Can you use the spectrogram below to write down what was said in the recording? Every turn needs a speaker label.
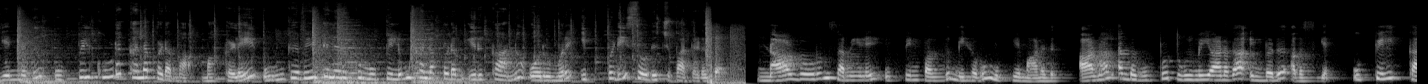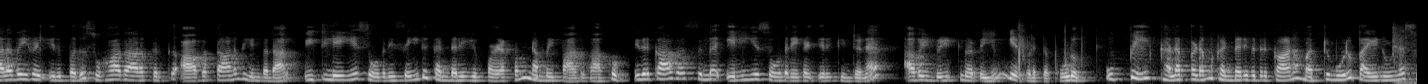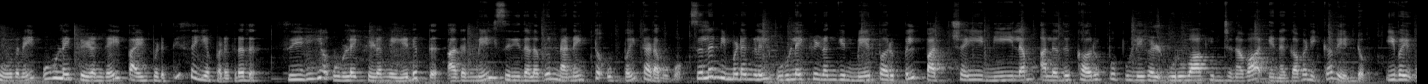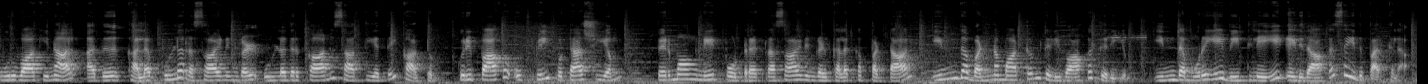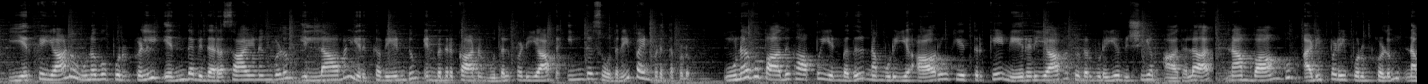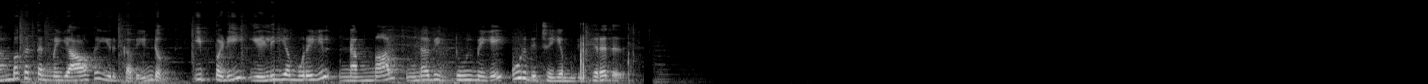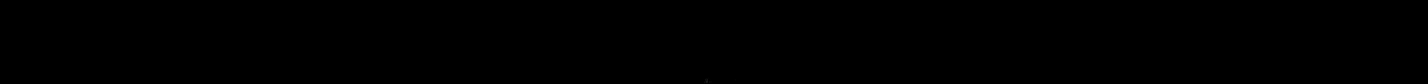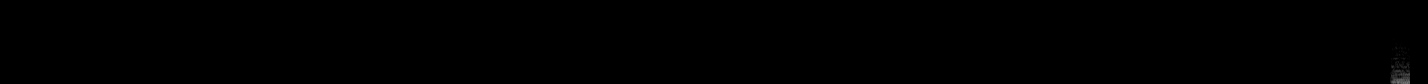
Speaker 1: என்னது? உப்பில் கூட கலப்படமா? மக்களே உங்க வீட்டில் இருக்கும் உப்பிலும் கலப்படம் இருக்கான்னு ஒரு முறை இப்படி சோதிச்சு பார்த்துடுங்க. நாள்தோறும் சமையலில் உப்பின் பங்கு மிகவும் முக்கியமானது. ஆனால் அந்த உப்பு தூய்மையானதா என்பது அவசியம். உப்பில் கலவைகள் இருப்பது சுகாதாரத்திற்கு ஆபத்தானது என்பதால் வீட்டிலேயே சோதனை செய்து கண்டறியும் பழக்கம் நம்மை பாதுகாக்கும். இதற்காக சில எளிய சோதனைகள் இருக்கின்றன. அவை விழிப்புணர்வையும் ஏற்படுத்தக்கூடும். உப்பில் கலப்படம் கண்டறிவதற்கான மற்றொரு பயனுள்ள சோதனை உருளைக்கிழங்கை பயன்படுத்தி செய்யப்படுகிறது. சிறிய உருளைக்கிழங்கை எடுத்து அதன் மேல் சிறிதளவு நனைத்த உப்பை தடவுவோம். சில நிமிடங்களில் உருளைக்கிழங்கின் மேற்பரப்பில் பச்சை நீலம் அல்லது கருப்பு புள்ளிகள் உருவாகின்றனவா என கவனிக்க வேண்டும். இவை உருவாகினால் அது கலப்புள்ள ரசாயனங்கள் உள்ளதற்கான சாத்தியத்தை காட்டும். குறிப்பாக உப்பில் பொட்டாசியம் பெர்மாங்கனேட் போன்ற ரசாயனங்கள் கலக்கப்பட்டால் இந்த வண்ண மாற்றம் தெளிவாக தெரியும். இந்த முறையை வீட்டிலேயே எளிதாக செய்து பார்க்கலாம். இயற்கையான உணவுப் பொருட்களில் எந்தவித ரசாயனங்களும் இல்லாமல் இருக்க வேண்டும் என்பதற்கான முதல் படியாக இந்த சோதனை பயன்படுத்தப்படும். உணவு பாதுகாப்பு என்பது நம்முடைய ஆரோக்கியத்திற்கே நேரடியாக தொடர்புடைய விஷயம். ஆதலால் நாம் வாங்கும் அடிப்படை பொருட்களும் நம்பகத்தன்மையாக இருக்க வேண்டும். இப்படி எளிய முறையில் நம்மால் உணவின் தூய்மையை உறுதி செய்ய முடிகிறது.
